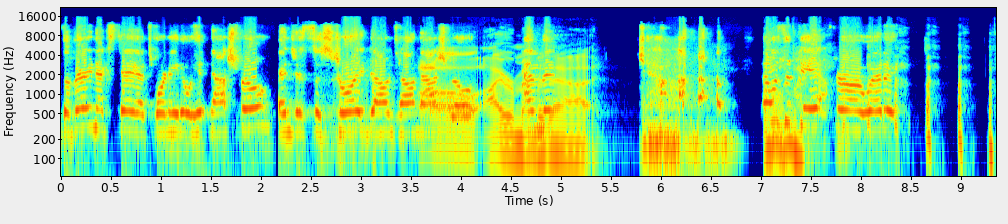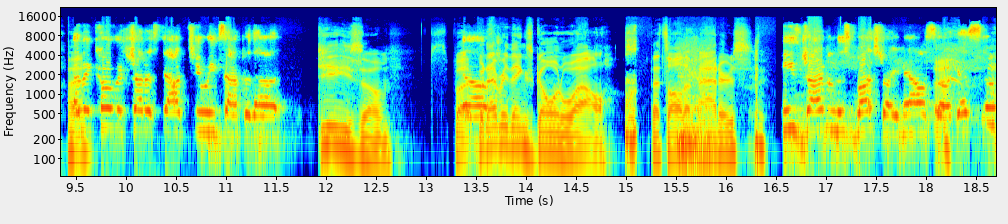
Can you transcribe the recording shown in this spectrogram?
the very next day a tornado hit Nashville and just destroyed downtown Nashville. Oh, I remember then- that. that was the day after our wedding, and then COVID shut us down two weeks after that. Jeez, um, but Yeah. but everything's going well. That's all that matters. He's driving this bus right now, so I guess so.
